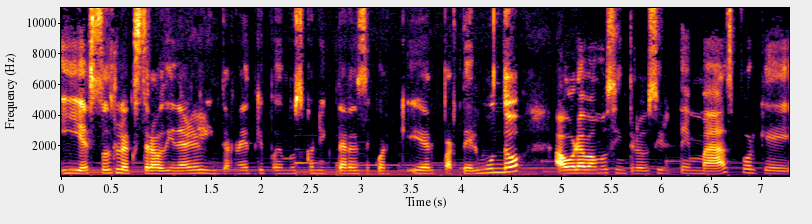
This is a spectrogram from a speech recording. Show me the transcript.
y esto es lo extraordinario del Internet que podemos conectar desde cualquier parte del mundo. Ahora vamos a introducirte más porque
